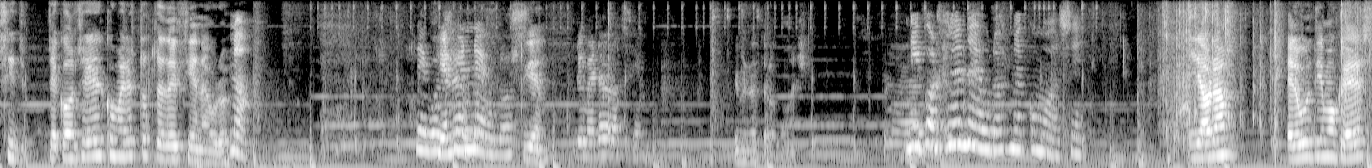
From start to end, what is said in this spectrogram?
Si te consigues comer esto, te doy 100 euros. No. Digo, ¿Cien 100 euros? euros. 100. Primero los 100. Primero te lo comes. Ni por 100 euros me como así. Y ahora, el último que es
